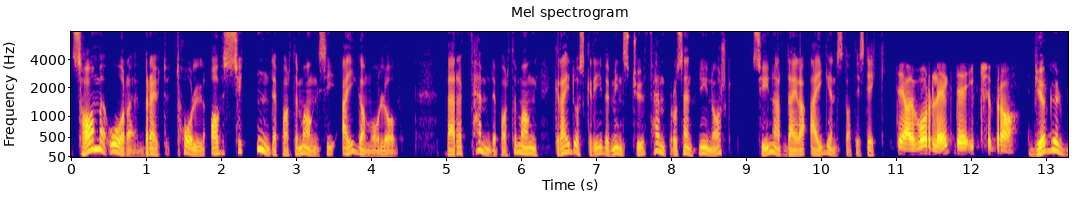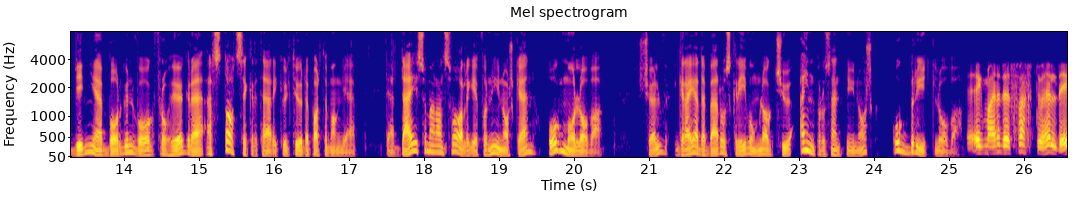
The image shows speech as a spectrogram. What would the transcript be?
Samme året brøt 12 av 17 departement si egen mållov. Bare fem departement greide å skrive minst 25% nynorsk, syner deres egen statistikk. Det er alvorlig, det er ikke bra. Bjørgulv Vinje Borgundvåg fra Høyre er statssekretær i Kulturdepartementet. Det er de som er ansvarlige for nynorsken og mållova. Sjøl greier de bare å skrive om lag 21% nynorsk, og bryter lova. Jeg mener det er svært uheldig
